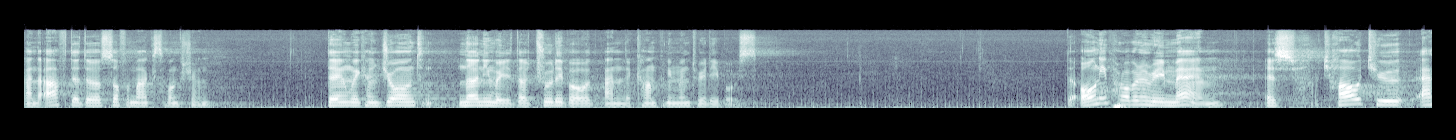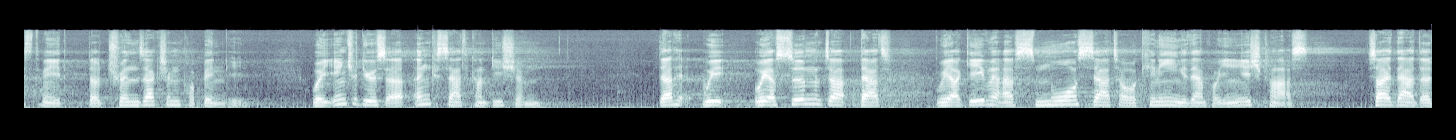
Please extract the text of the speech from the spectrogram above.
and after the softmax function. Then we can join learning with the true label and the complementary labels. The only problem remains is how to estimate the transaction probability. We introduce an NCSAT condition that we, we assume that, that we are given a small set of cleaning example in each class, such that the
